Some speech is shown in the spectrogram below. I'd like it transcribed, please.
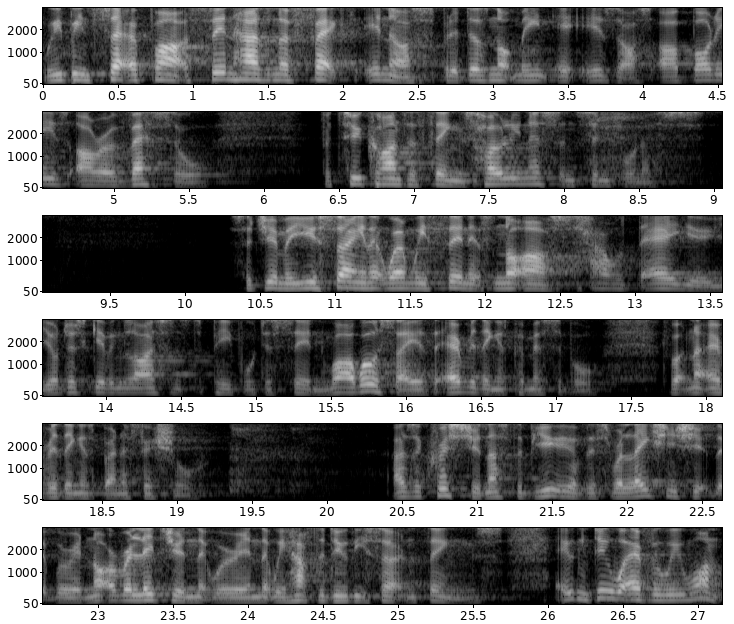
We've been set apart. Sin has an effect in us, but it does not mean it is us. Our bodies are a vessel for two kinds of things holiness and sinfulness. So, Jim, are you saying that when we sin, it's not us? How dare you? You're just giving license to people to sin. What I will say is that everything is permissible, but not everything is beneficial. As a Christian, that's the beauty of this relationship that we're in, not a religion that we're in, that we have to do these certain things. We can do whatever we want.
